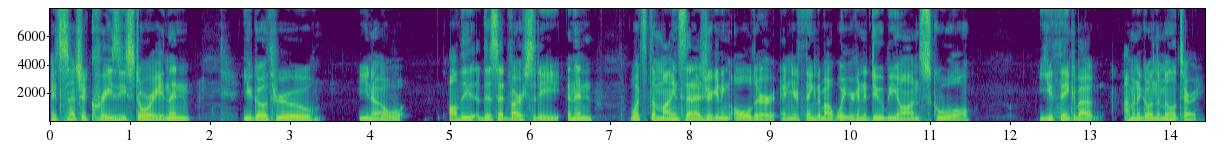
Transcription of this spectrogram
it's such a crazy story. And then you go through, you know, all the this adversity and then what's the mindset as you're getting older and you're thinking about what you're going to do beyond school? You think about I'm going to go in the military.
